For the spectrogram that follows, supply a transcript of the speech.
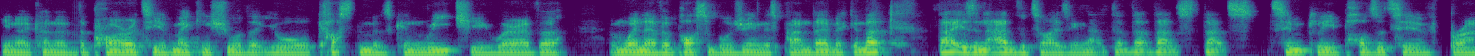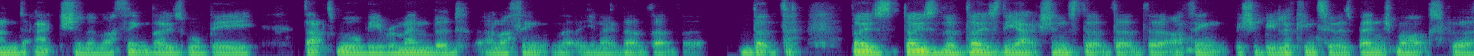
you know, kind of the priority of making sure that your customers can reach you wherever and whenever possible during this pandemic. And that that isn't advertising. That, that, that that's that's simply positive brand action. And I think those will be that will be remembered. And I think that you know that that, that those those are the those are the actions that, that that I think we should be looking to as benchmarks for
